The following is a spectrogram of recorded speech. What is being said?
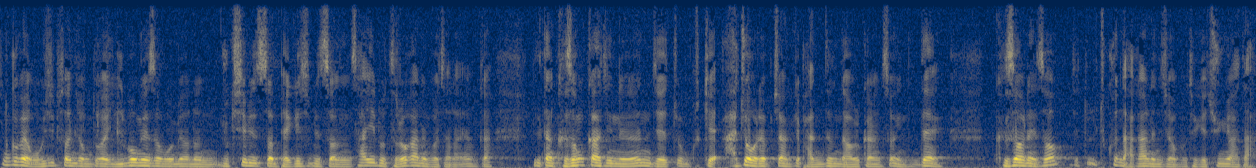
1950선 정도가 일봉에서 보면은 61선, 121선 사이로 들어가는 거잖아요. 그러니까 일단 그 선까지는 이제 좀 그렇게 아주 어렵지 않게 반등 나올 가능성이 있는데 그 선에서 이제 뚫고 나가는지 여부 되게 중요하다.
